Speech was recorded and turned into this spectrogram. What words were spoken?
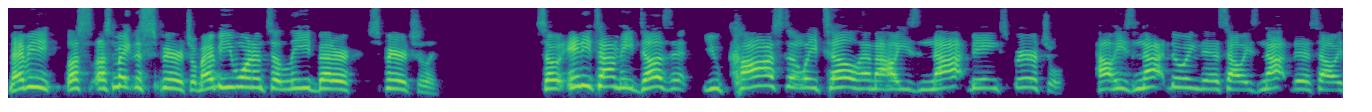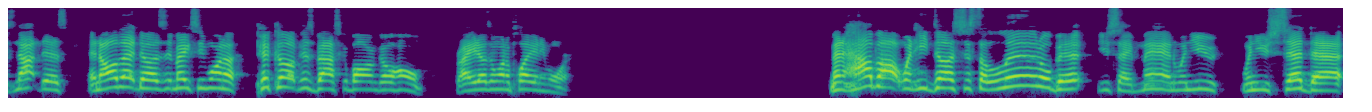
Maybe let's let's make this spiritual. Maybe you want him to lead better spiritually. So anytime he doesn't, you constantly tell him how he's not being spiritual how he's not doing this, how he's not this, how he's not this. And all that does, it makes him want to pick up his basketball and go home, right? He doesn't want to play anymore. Man, how about when he does just a little bit, you say, man, when you, when you said that,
